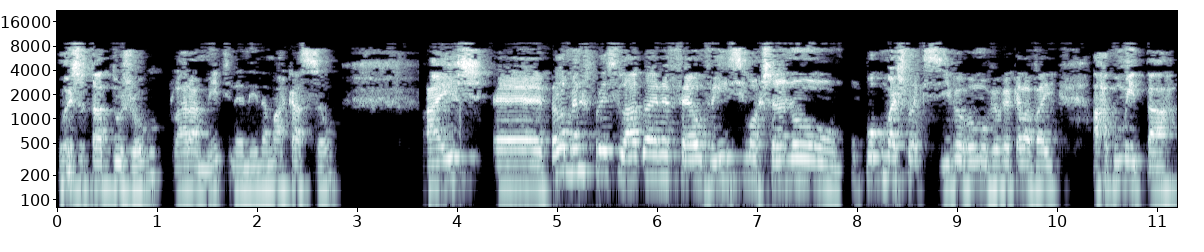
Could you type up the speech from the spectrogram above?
o resultado do jogo, claramente, né, nem da marcação. Mas, é, pelo menos por esse lado, a NFL vem se mostrando um pouco mais flexível. Vamos ver o que, é que ela vai argumentar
